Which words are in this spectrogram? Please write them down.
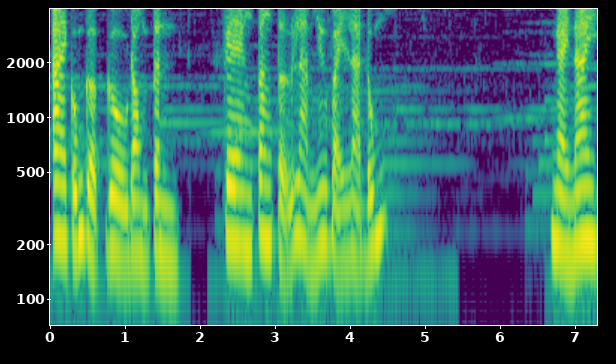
Ai cũng gật gù đồng tình, khen tăng tử làm như vậy là đúng. Ngày nay,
